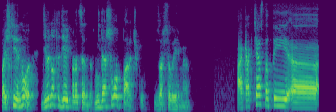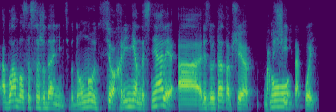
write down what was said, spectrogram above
Почти, ну, 99%. Не дошло парочку за все время. А как часто ты э, обламывался с ожиданиями? Типа, ну, ну, все, охрененно сняли, а результат вообще, вообще ну, не такой.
